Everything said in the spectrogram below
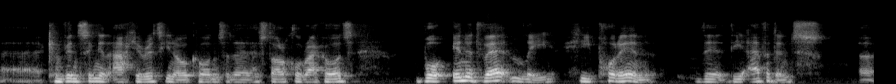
uh, convincing and accurate you know according to the historical records but inadvertently he put in the the evidence uh,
